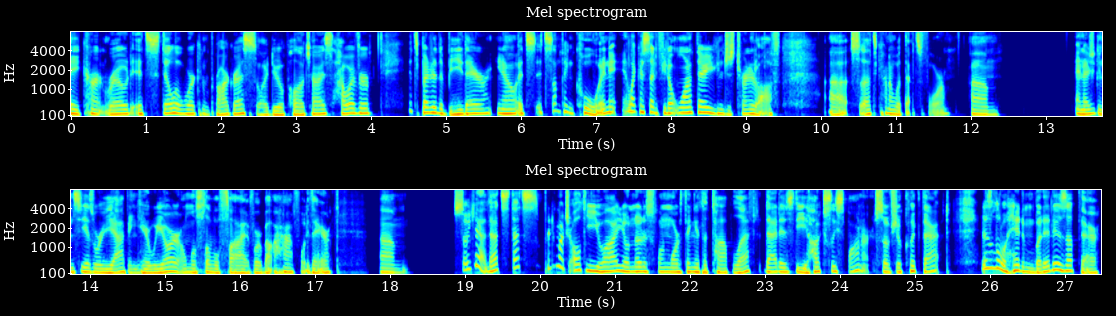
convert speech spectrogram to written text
a current road. It's still a work in progress, so I do apologize. However, it's better to be there. You know, it's it's something cool. And it, like I said, if you don't want it there, you can just turn it off. Uh, so that's kind of what that's for. Um, and as you can see, as we're yapping here, we are almost level five. We're about halfway there. Um, so yeah, that's that's pretty much all the UI. You'll notice one more thing at the top left. That is the Huxley spawner. So if you'll click that, it is a little hidden, but it is up there.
